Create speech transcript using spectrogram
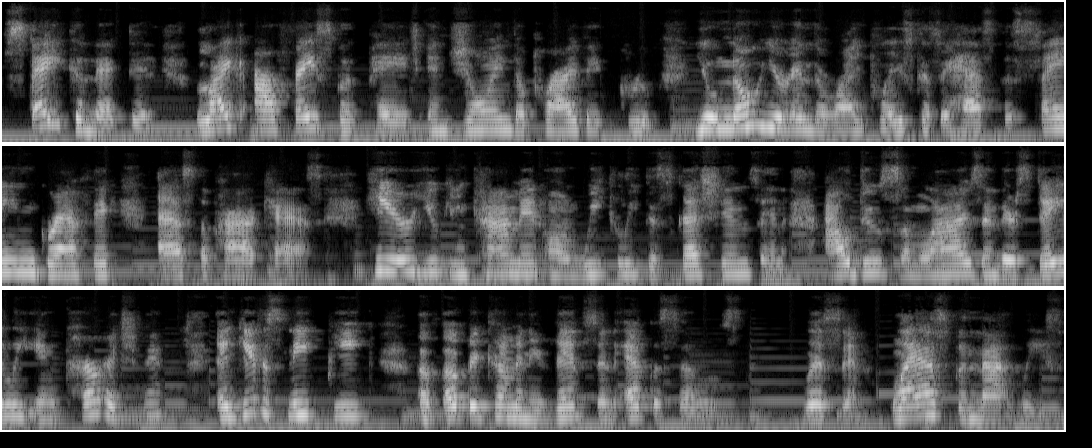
Stay connected. Like our Facebook page and join the private group. You'll know you're in the right place because it has the same graphic as the podcast. Here you can comment on weekly discussions and I'll do some lives and there's daily encouragement and get a sneak peek of up and coming events and episodes. Listen, last but not least,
